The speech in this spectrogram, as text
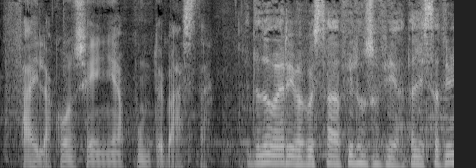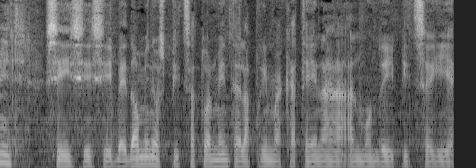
fai la consegna, punto e basta. E da dove arriva questa filosofia? Dagli Stati Uniti? Sì, sì, sì. Beh, Domino's Pizza attualmente è la prima catena al mondo di pizzerie,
